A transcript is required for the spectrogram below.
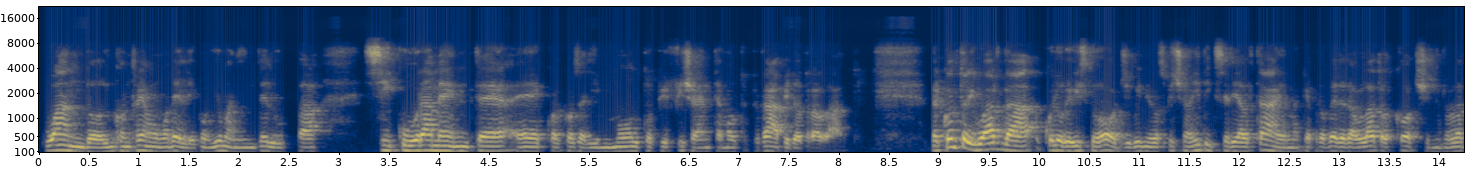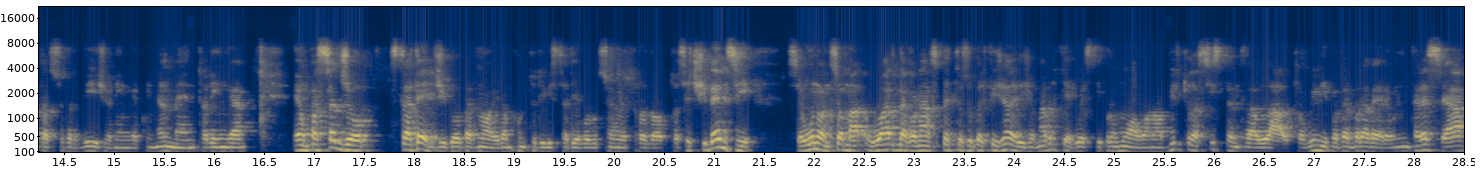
quando incontriamo modelli con Human in the Loop, sicuramente è qualcosa di molto più efficiente, molto più rapido, tra l'altro. Per quanto riguarda quello che hai visto oggi, quindi lo Speech Analytics real time, che provvede da un lato al coaching, da un lato al supervisioning e quindi al mentoring, è un passaggio strategico per noi da un punto di vista di evoluzione del prodotto. Se ci pensi, se uno insomma guarda con aspetto superficiale dice ma perché questi promuovono virtual assistant tra l'altro quindi potrebbero avere un interesse a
